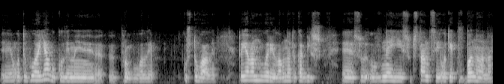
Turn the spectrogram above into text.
Е, от гуаяву, коли ми е, пробували, куштували, то я вам говорила, вона така більш в неї субстанції, от як в банана.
